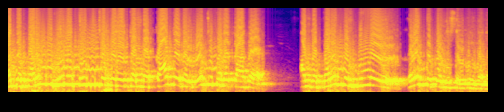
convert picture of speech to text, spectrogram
அந்த பருந்து மீனை தூக்கிச் செல்வதை கண்ட காக்கைகள் நூற்றுக்கணக்காக அந்த பருந்தின் பின்னே கிளைத்துக் கொண்டு செல்கின்றன.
